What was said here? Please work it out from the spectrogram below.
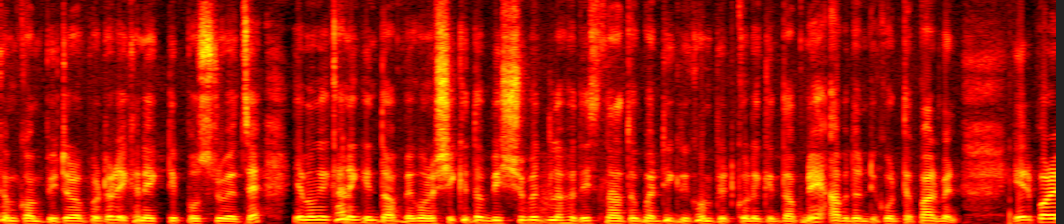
কাম কম্পিউটার অপারেটর এখানে একটি পোস্ট রয়েছে এবং এখানে কিন্তু আপনি কোনো শিক্ষিত বিশ্ববিদ্যালয় হতে স্নাতক বা ডিগ্রি কমপ্লিট করলে কিন্তু আপনি আবেদনটি করতে পারবেন। এরপরে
